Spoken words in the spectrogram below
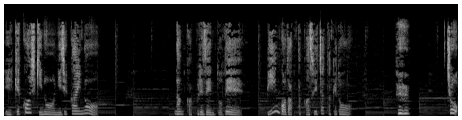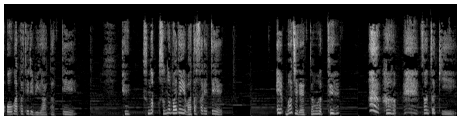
えー結婚式の二次会の、なんかプレゼントで、ビンゴだったか忘れちゃったけど、超大型テレビが当たって、その、その場で渡されて、え、マジで？って思って、その時、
